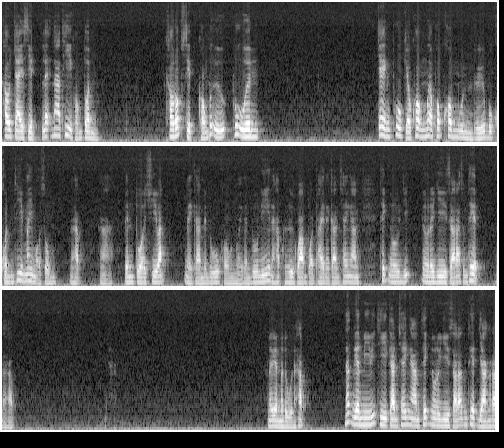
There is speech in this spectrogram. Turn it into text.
เข้าใจสิทธิ์และหน้าที่ของตน เคารพสิทธิ์ของผู้อื่นผู้อื่น แจ้งผู้เกี่ยวข้องเมื่อพบข้อมูลหรือบุคคลที่ไม่เหมาะสมนะครับเป็นตัวชี้วัด ในการเรียนรู้ของหน่วยการเรียนรู้นี้นะครับ ก็คือความปลอดภัยในการใช้งานเทคโนโลยีเทคโนโลยีสารสนเทศนะครับนักเรียนมาดูนะครับ นักเรียนมีวิธีการใช้งานเทคโนโลยีสารสนเทศอย่างไร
